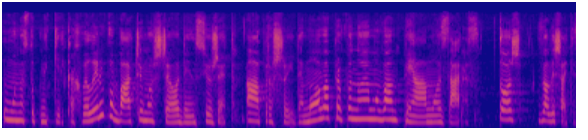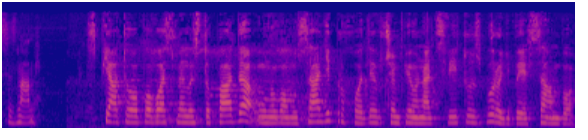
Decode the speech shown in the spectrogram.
У наступних кілька хвилин побачимо ще один сюжет. А про що йде мова, пропонуємо вам прямо зараз. Тож залишайтеся з нами. З 5 по 8 листопада у Новому Саді проходив чемпіонат світу з боротьби самбо.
